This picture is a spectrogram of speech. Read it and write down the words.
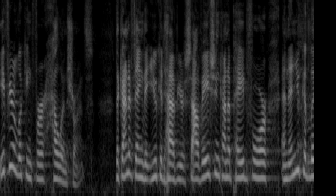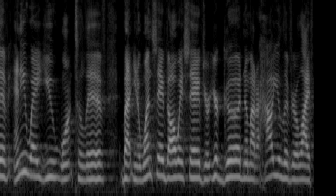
If you're looking for hell insurance, the kind of thing that you could have your salvation kind of paid for, and then you could live any way you want to live. But, you know, once saved, always saved. You're, you're good no matter how you live your life.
